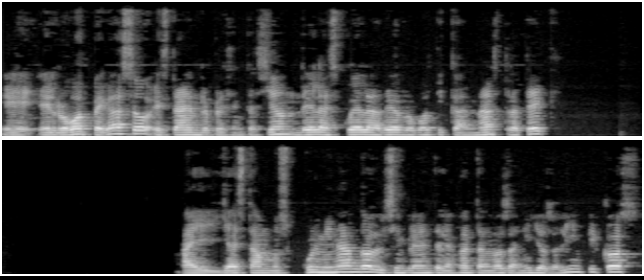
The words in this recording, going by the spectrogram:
Eh, el robot Pegaso está en representación de la Escuela de Robótica Nastratec. Ahí ya estamos culminando, simplemente le faltan los anillos olímpicos.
